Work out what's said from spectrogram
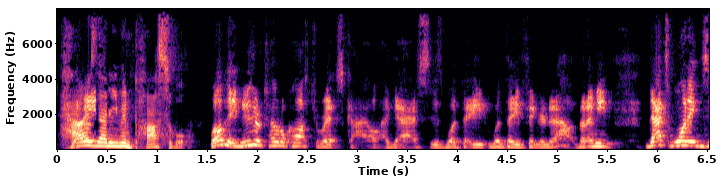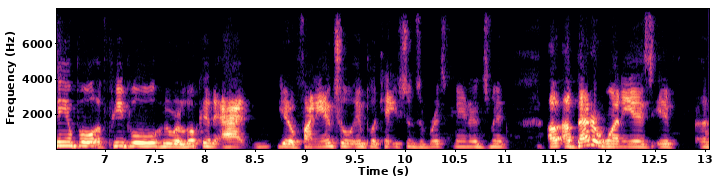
How is that even possible? Well, they knew their total cost of risk, Kyle. I guess is what they what they figured it out. But I mean, that's one example of people who are looking at you know financial implications of risk management. A, a better one is if a,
